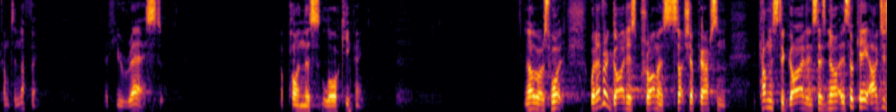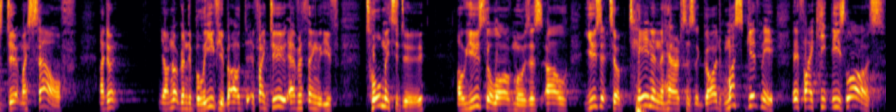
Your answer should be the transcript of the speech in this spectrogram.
come to nothing if you rest upon this law keeping. In other words, what, whatever God has promised, such a person comes to God and says, No, it's okay, I'll just do it myself. I don't, you know, I'm not going to believe you, but I'll, if I do everything that you've told me to do, I'll use the law of Moses. I'll use it to obtain an inheritance that God must give me if I keep these laws.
